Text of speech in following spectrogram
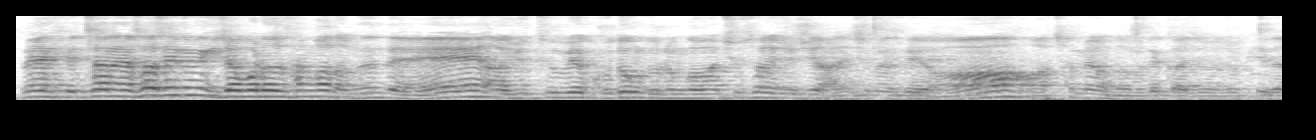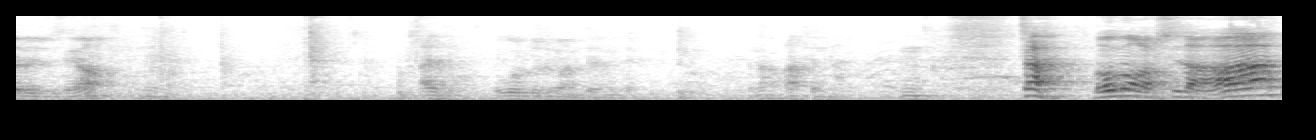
네 괜찮아요. 선생님이 잊어버려도 상관없는데 어, 유튜브에 구독 누른 것만 취소해 주지 않으시면 돼요. 어, 천명 넘을 때까지만 좀 기다려 주세요. 음. 아이고 이걸 누르면 안 되는데. 되나? 아 된다. 음. 자 넘어갑시다.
